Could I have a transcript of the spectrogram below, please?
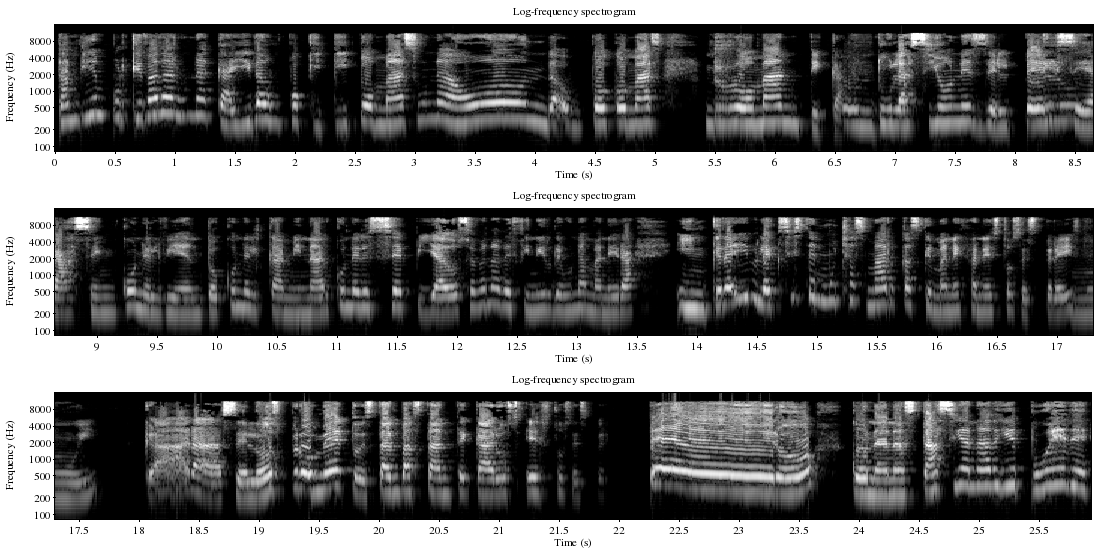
también porque va a dar una caída un poquitito más, una onda un poco más romántica. Ondulaciones del pelo se hacen con el viento, con el caminar, con el cepillado, se van a definir de una manera increíble. Existen muchas marcas que manejan estos sprays muy caras, se los prometo, están bastante caros estos sprays. Pero con Anastasia nadie puede.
